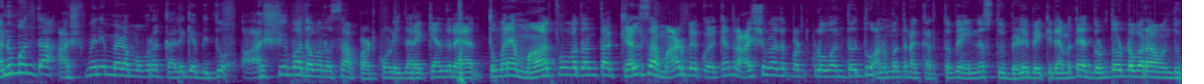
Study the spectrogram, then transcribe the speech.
ಹನುಮಂತ ಅಶ್ವಿನಿ ಮೇಡಮ್ ಅವರ ಕಾಲಿಗೆ ಬಿದ್ದು ಆಶೀರ್ವಾದವನ್ನು ಸಹ ಪಡ್ಕೊಂಡಿದ್ದಾರೆ. ಯಾಕೆಂದ್ರೆ ತುಂಬಾನೇ ಮಹತ್ವವಾದಂತ ಕೆಲಸ ಮಾಡಬೇಕು. ಯಾಕೆಂದ್ರೆ ಆಶೀರ್ವಾದ ಪಡ್ಕೊಳ್ಳುವಂಥದ್ದು ಹನುಮಂತನ ಕರ್ತವ್ಯ. ಇನ್ನಷ್ಟು ಬೆಳಿಬೇಕಿದೆ. ಮತ್ತೆ ದೊಡ್ಡ ದೊಡ್ಡವರ ಒಂದು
